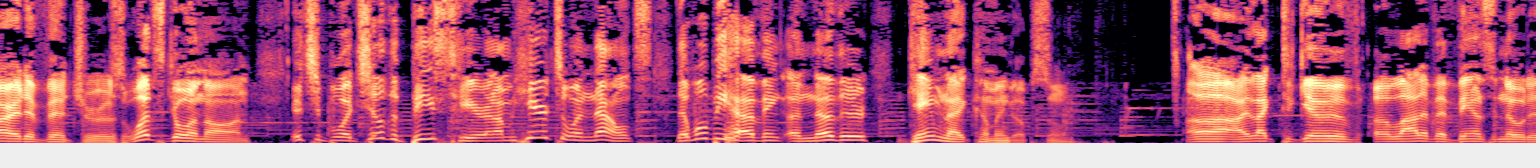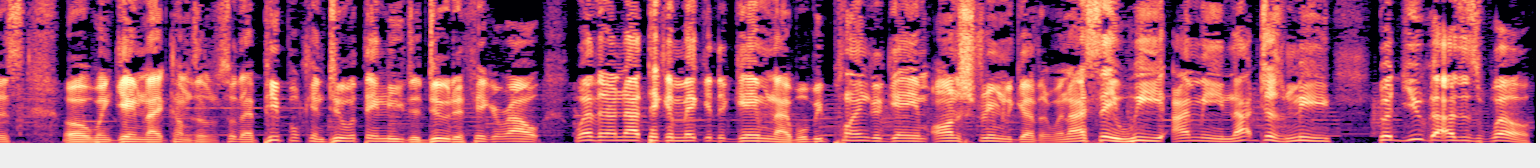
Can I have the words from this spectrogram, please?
right, adventurers, what's going on? It's your boy Chill the Beast here, and I'm here to announce that we'll be having another game night coming up soon. Uh, I like to give a lot of advance notice uh, when game night comes up so that people can do what they need to do to figure out whether or not they can make it to game night. We'll be playing a game on stream together. When I say we, I mean not just me, but you guys as well.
